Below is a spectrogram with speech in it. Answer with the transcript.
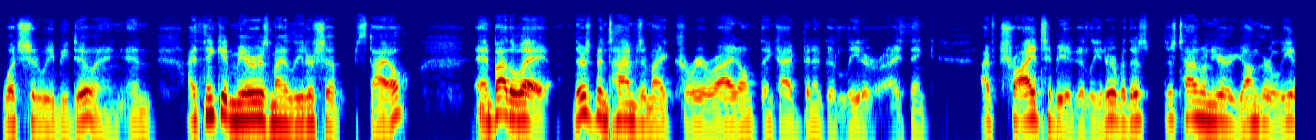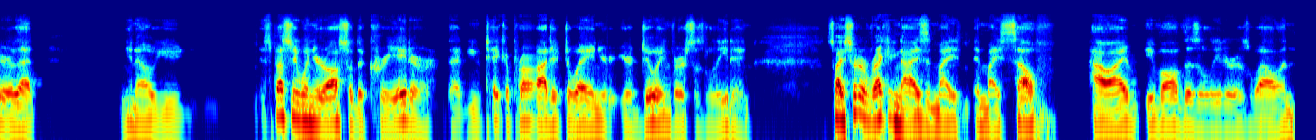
what should we be doing? And i think it mirrors my leadership style. And by the way there's been times in my career where i don't think i've been a good leader. I think i've tried to be a good leader but there's there's times when you're a younger leader that you know you especially when you're also the creator that you take a project away and you're you're doing versus leading so i sort of recognize in my in myself how i've evolved as a leader as well and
